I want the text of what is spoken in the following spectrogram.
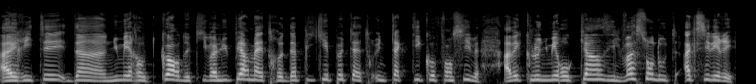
a hérité d'un numéro de corde qui va lui permettre d'appliquer peut-être une tactique offensive avec le numéro 15. Il va sans doute accélérer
